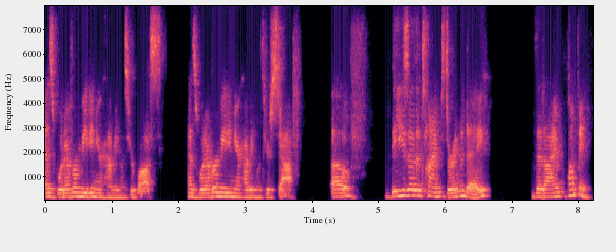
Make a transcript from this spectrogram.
as whatever meeting you're having with your boss as whatever meeting you're having with your staff of these are the times during the day that I'm pumping.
